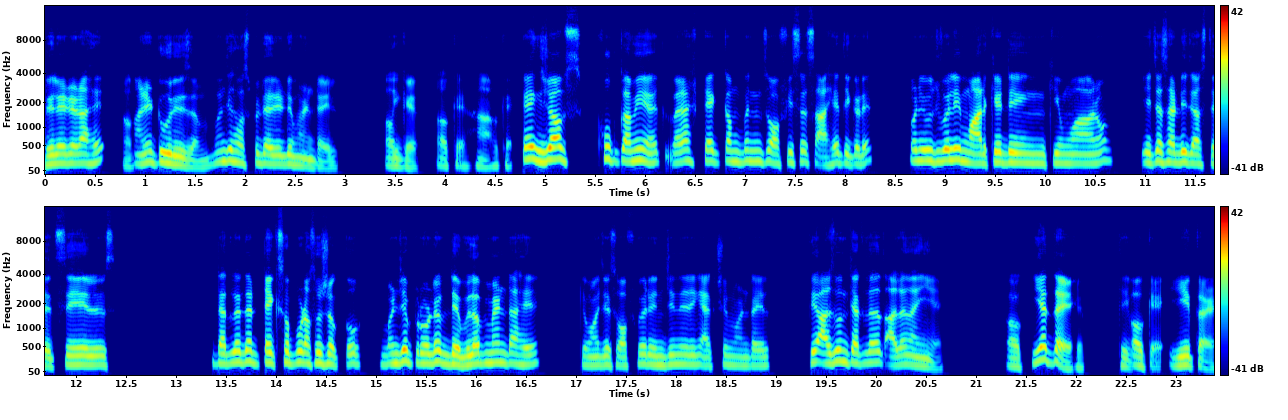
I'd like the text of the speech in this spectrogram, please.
रिलेटेड आहे ओके. आणि टुरिझम म्हणजे हॉस्पिटॅलिटी म्हणता येईल. ठीक आहे. ओके. हां, ओके. टेक जॉब्स खूप कमी आहेत. बऱ्याच टेक कंपनीचे ऑफिसेस आहेत तिकडे. पण युजुअली मार्केटिंग किंवा नो याच्यासाठी जास्त आहेत. सेल्स त्यातल्या त्यात टेक सपोर्ट असू शकतो. पण जे प्रॉडक्ट डेव्हलपमेंट आहे किंवा जे सॉफ्टवेअर इंजिनिअरिंग ॲक्चुअली म्हणता येईल, ते अजून त्यातल्या त्यात आलं नाहीये. ओके. येतंय. ठीक. ओके. येत आहे.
